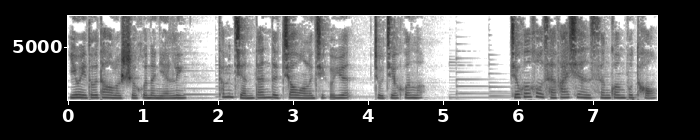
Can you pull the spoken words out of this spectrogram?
因为都到了适婚的年龄，他们简单的交往了几个月就结婚了。结婚后才发现三观不同，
